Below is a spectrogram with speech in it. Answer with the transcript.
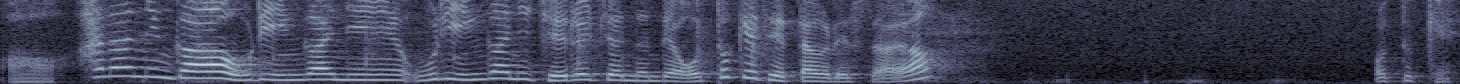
어, 하나님과 우리 인간이 우리 인간이 죄를 지었는데 어떻게 됐다 그랬어요? 어떻게?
